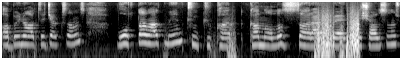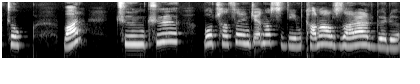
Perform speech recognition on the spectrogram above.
abone atacaksanız bottan atmayın çünkü kan- kanala zarar verme şansınız çok var. Çünkü bot atınca nasıl diyeyim kanal zarar görüyor.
